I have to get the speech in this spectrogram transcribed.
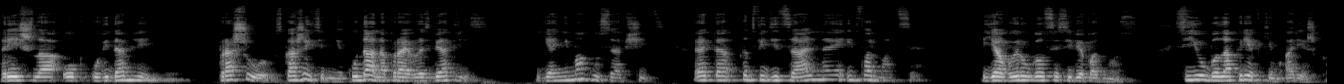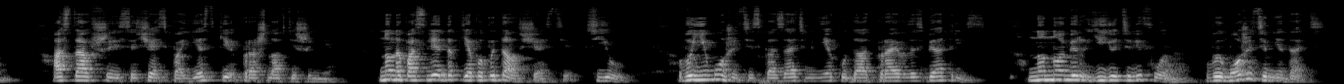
Речь шла об уведомлении. Прошу, скажите мне, куда направилась Беатрис? Я не могу сообщить. Это конфиденциальная информация. Я выругался себе под нос. Сью была крепким орешком. Оставшаяся часть поездки прошла в тишине. Но напоследок я попытал счастье. Сью, вы не можете сказать мне, куда отправилась Беатрис. Но номер ее телефона вы можете мне дать?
